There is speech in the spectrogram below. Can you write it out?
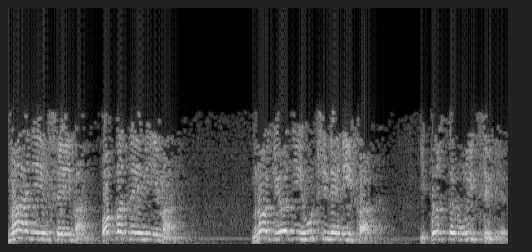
smanje im se iman, opadne im iman. Mnogi od njih učine nifak i postanu licemjer.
